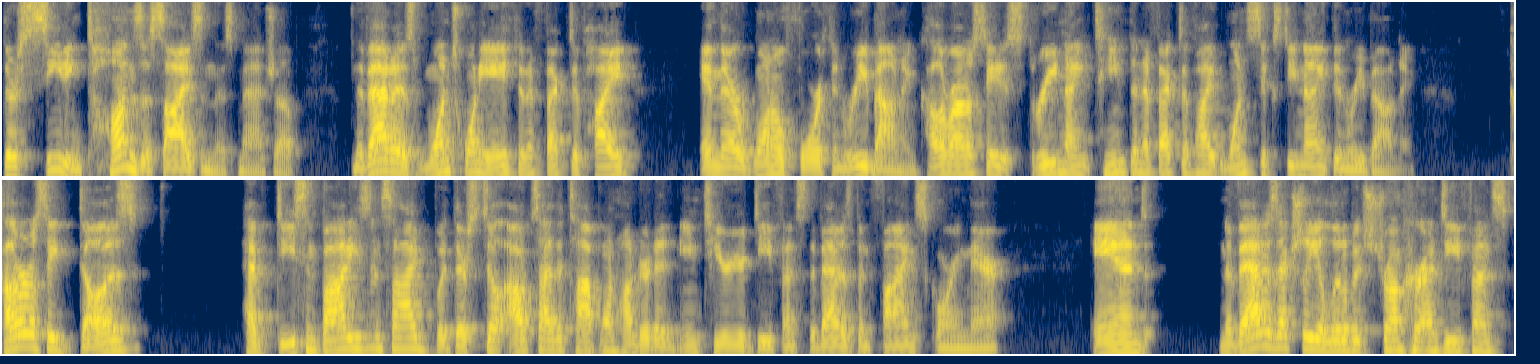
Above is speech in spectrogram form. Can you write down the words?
They're seeding tons of size in this matchup. Nevada is 128th in effective height and they're 104th in rebounding. Colorado State is 319th in effective height, 169th in rebounding. Colorado State does have decent bodies inside, but they're still outside the top 100 at interior defense. Nevada's been fine scoring there. And Nevada's actually a little bit stronger on defense.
